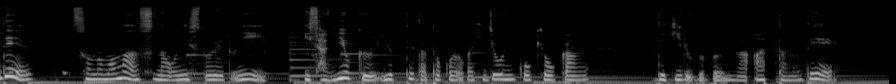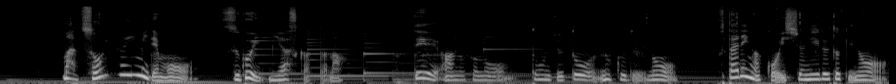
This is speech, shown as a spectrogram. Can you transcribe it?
でそのまま素直にストレートに潔く言ってたところが非常にこう共感できる部分があったのでまあそういう意味でもすごい見やすかったな。であのそのドンジュとヌクドゥの2人がこう一緒にいる時の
